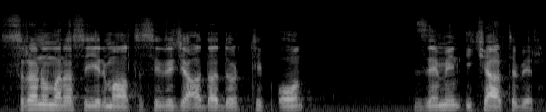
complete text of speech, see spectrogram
Sıra numarası 26, Sivrice Ada 4 tip 10, Zemin 2 artı 1.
